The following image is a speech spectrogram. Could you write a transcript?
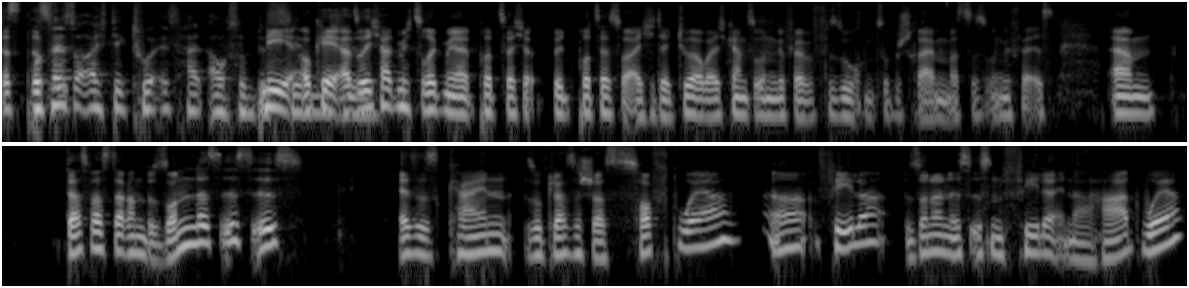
das, das Prozessorarchitektur ist halt auch so ein bisschen. Nee, okay, also ich halte mich zurück mit Prozessorarchitektur, aber ich kann es so ungefähr versuchen zu beschreiben, was das ungefähr ist. Ähm, das, was daran besonders ist, ist, es ist kein so klassischer Software-Fehler, äh, sondern es ist ein Fehler in der Hardware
